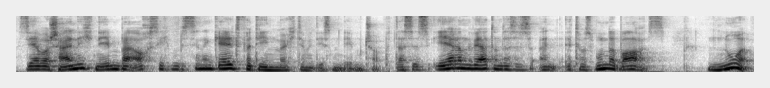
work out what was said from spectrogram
sehr wahrscheinlich nebenbei auch sich ein bisschen Geld verdienen möchte mit diesem Nebenjob. Das ist ehrenwert und das ist ein, etwas Wunderbares. Nur,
